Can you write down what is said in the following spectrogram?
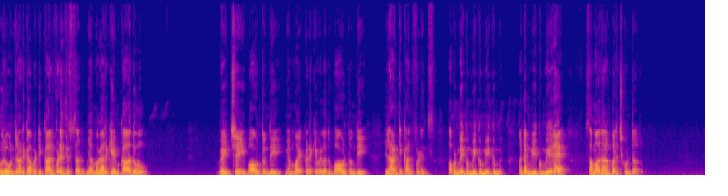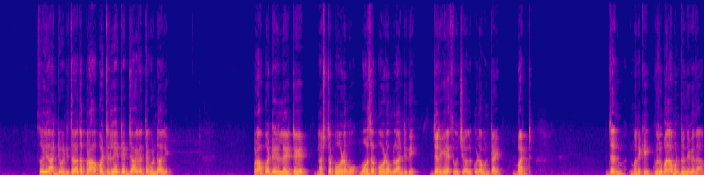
గురువు ఉంటున్నాడు కాబట్టి కాన్ఫిడెన్స్ ఇస్తాడు. మీ అమ్మగారికి ఏం కాదు. వెయిట్ చేయి బాగుంటుంది. మీ అమ్మ ఎక్కడికి వెళ్ళదు బాగుంటుంది. ఇలాంటి కాన్ఫిడెన్స్. అప్పుడు మీకు మీకు మీకు అంటే మీకు మీరే సమాధానం పరుచుకుంటారు. సో ఇలాంటివండి. తర్వాత ప్రాపర్టీ రిలేటెడ్ జాగ్రత్తగా ఉండాలి. ప్రాపర్టీ రిలేటెడ్ నష్టపోవడము మోసపోవడం లాంటిది జరిగే సూచనలు కూడా ఉంటాయి. బట్ జన్ మనకి గురుబలం ఉంటుంది కదా.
